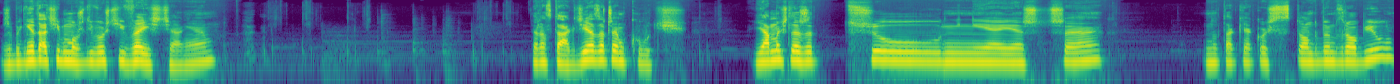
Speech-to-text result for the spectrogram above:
Żeby nie dać im możliwości wejścia, nie? Teraz tak, gdzie ja zacząłem kuć? Ja myślę, że tu nie jeszcze. No tak jakoś stąd bym zrobił.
